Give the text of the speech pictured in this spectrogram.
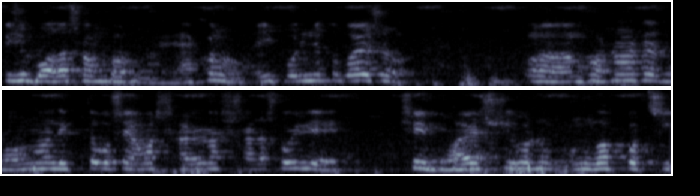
কিছু বলা সম্ভব নয়। এখনও এই পরিণত বয়সও ঘটনাটার বর্ণনা লিখতে বসে আমার সারা সারা শরীরে সেই ভয়ের শিহরণ অনুভব করছি,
